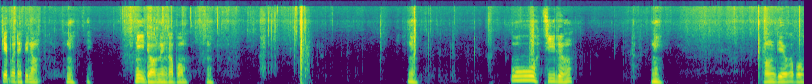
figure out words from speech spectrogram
เก็บไว้ได้พี่น้องนี่นี่นี่อีกดอกหนึ่งครับผม นี่โอ้สีเหลือง นี่มองเดียวครับผม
